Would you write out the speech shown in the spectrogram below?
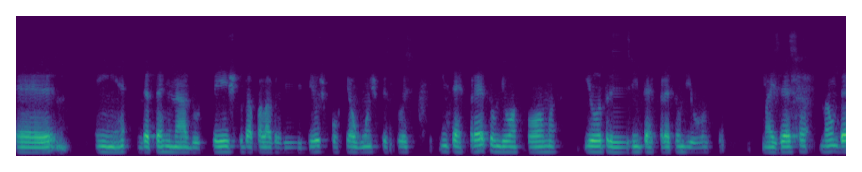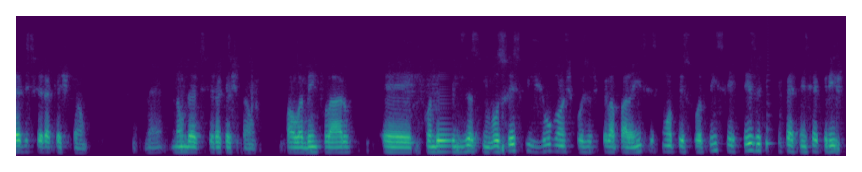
é, em determinado texto da palavra de Deus, porque algumas pessoas interpretam de uma forma e outras interpretam de outra. Mas essa não deve ser a questão. Né? Não deve ser a questão. Paulo é bem claro é, quando ele diz assim: vocês que julgam as coisas pela aparência, se uma pessoa tem certeza que pertence a Cristo,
